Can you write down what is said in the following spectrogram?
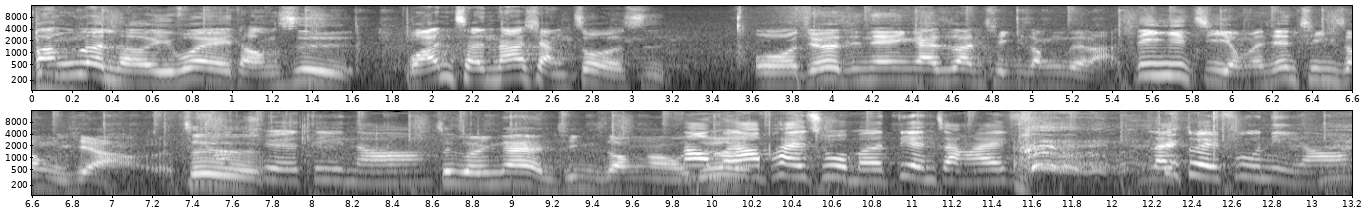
帮任何一位同事完成他想做的事，我觉得今天应该算轻松的啦。第一集我们先轻松一下好了。这个确定哦。这个应该很轻松哦。那我们要派出我们的店长来 来对付你哦。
